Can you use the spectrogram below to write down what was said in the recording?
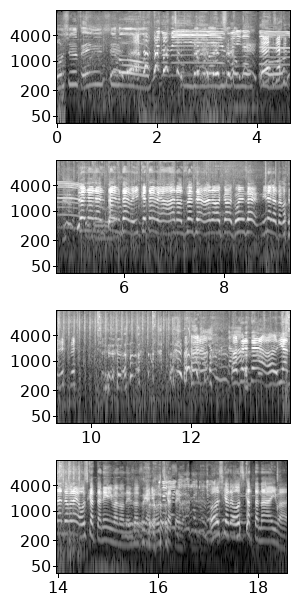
欧州選手の とんでもない腕がもうえじゃじゃじゃじゃタイムタイム一回タイムあのすいませんあのごごめんなさい見なかったことです忘れていやなんでもない惜しかったね今のねさすがに惜しかった今惜しかった惜しかったな今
